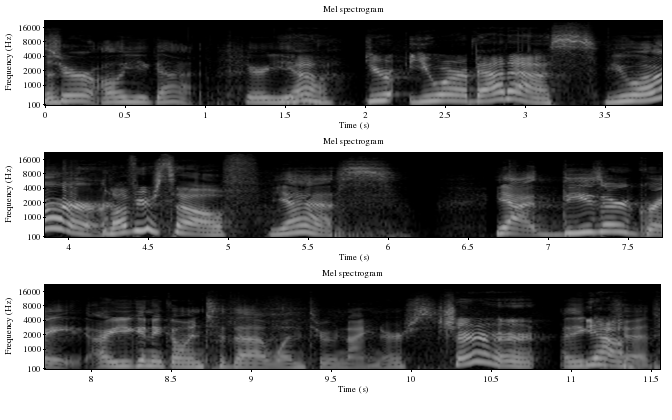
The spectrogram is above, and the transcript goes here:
So- you're all you got. You're you. Yeah. You're, you are a badass. You are. Love yourself. yes. Yeah, these are great. Are you going to go into the one through niners? Sure. I think you yeah. should.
